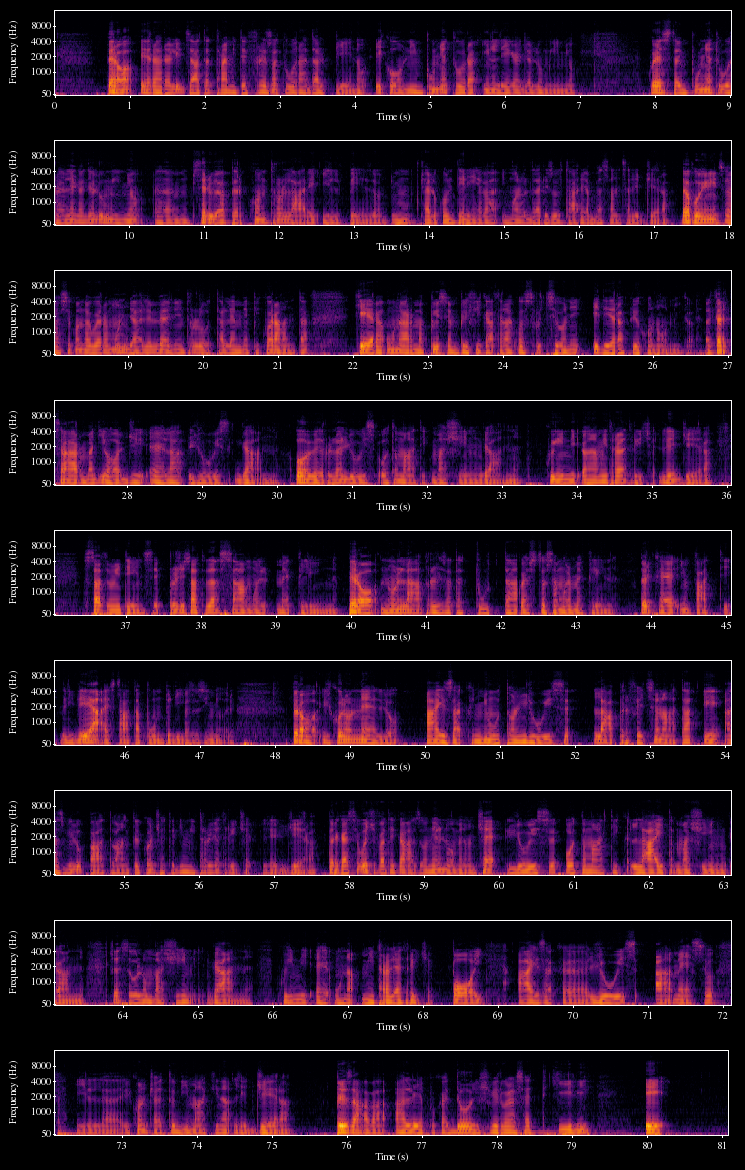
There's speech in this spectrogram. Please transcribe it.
però era realizzata tramite fresatura dal pieno e con impugnatura in lega di alluminio. Questa impugnatura in lega di alluminio ehm, serviva per controllare il peso, mm, cioè lo conteneva in modo da risultare abbastanza leggera. Dopo l'inizio della seconda guerra mondiale venne introdotta l'MP40 che era un'arma più semplificata nella costruzione ed era più economica. La terza arma di oggi è la Lewis Gun, ovvero la Lewis Automatic Machine Gun, quindi è una mitragliatrice leggera statunitense progettata da Samuel McLean. Però non l'ha progettata tutta questo Samuel McLean, perché infatti l'idea è stata appunto di questo signore. Però il colonnello Isaac Newton Lewis l'ha perfezionata e ha sviluppato anche il concetto di mitragliatrice leggera. Perché se voi ci fate caso, nel nome non c'è Lewis Automatic Light Machine Gun, c'è solo Machine Gun, quindi è una mitragliatrice. Poi Isaac Lewis ha messo il, il concetto di macchina leggera. Pesava all'epoca 12,7 kg e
